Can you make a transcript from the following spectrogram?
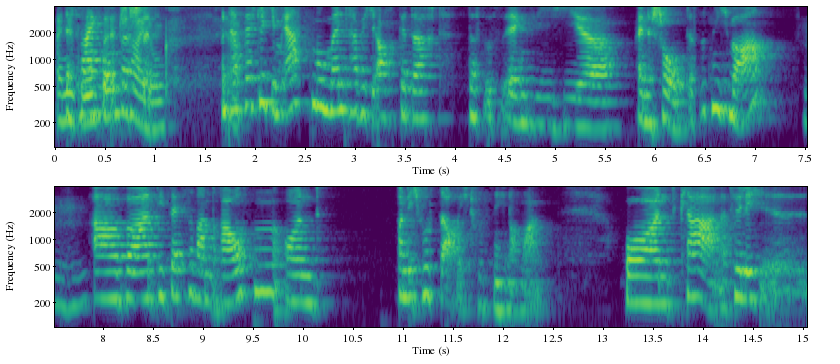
eine große ein Entscheidung. Schritt. Und tatsächlich im ersten Moment habe ich auch gedacht, das ist irgendwie hier eine Show. Das ist nicht wahr. Mhm. Aber die Sätze waren draußen und, und ich wusste auch, ich tue es nicht nochmal. Und klar, natürlich, äh,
